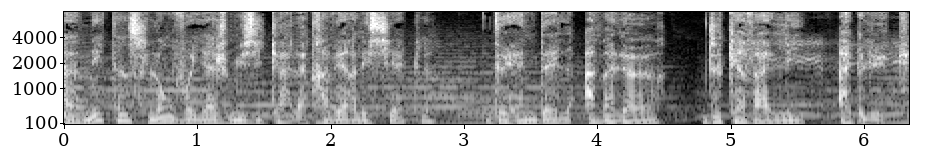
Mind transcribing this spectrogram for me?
un étincelant voyage musical à travers les siècles, de Handel à Malheur, de Cavalli à Gluck.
